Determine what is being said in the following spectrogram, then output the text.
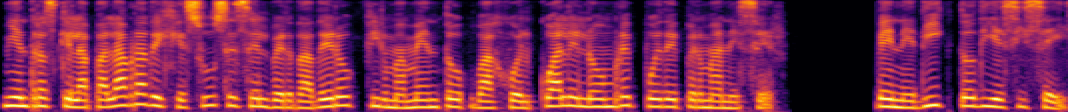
mientras que la palabra de Jesús es el verdadero firmamento bajo el cual el hombre puede permanecer. Benedicto XVI.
